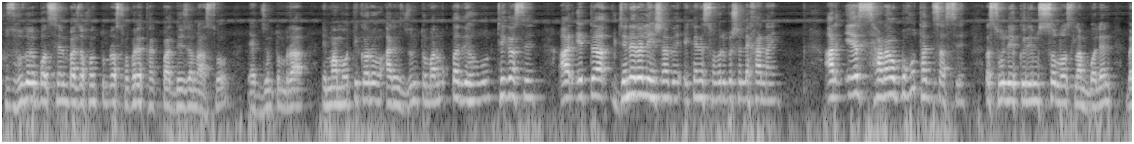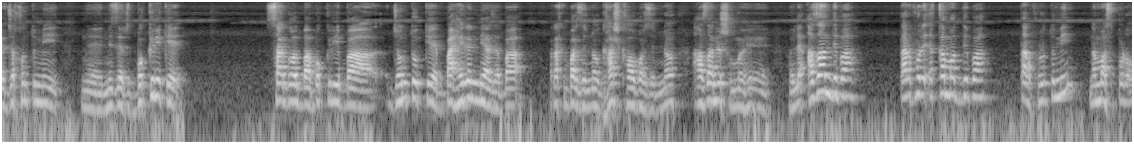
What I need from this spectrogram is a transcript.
হুজুরে বলছেন বা যখন তোমরা সফরে থাকবা, দুইজন আসো, একজন তোমরা ইমামতি করো আর একজন তোমার মুক্তাদি হব, ঠিক আছে? আর এটা জেনারেলি হিসাবে এখানে সফরের বিষয়ে লেখা নাই। আর এর ছাড়াও বহুত হাদিস আছে। রসুল করিম সাল্লাহ ইসলাম বলেন বা যখন তুমি নিজের বকরিকে ছাগল বা বকরি বা জন্তুকে বাহিরে নিয়ে যাবা রাখবার জন্য ঘাস খাওয়াবার জন্য আজানের সময় হলে আজান দিবা, তারপরে একামত দিবা, তারপরে তুমি নামাজ পড়ো।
